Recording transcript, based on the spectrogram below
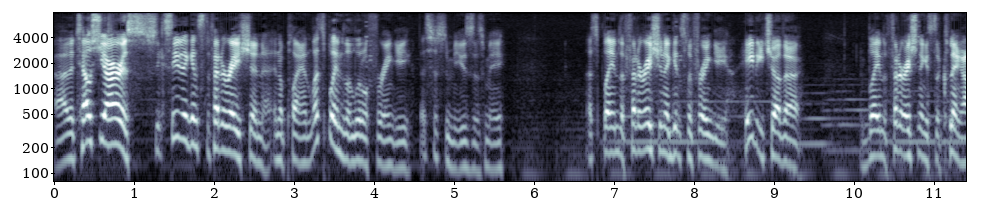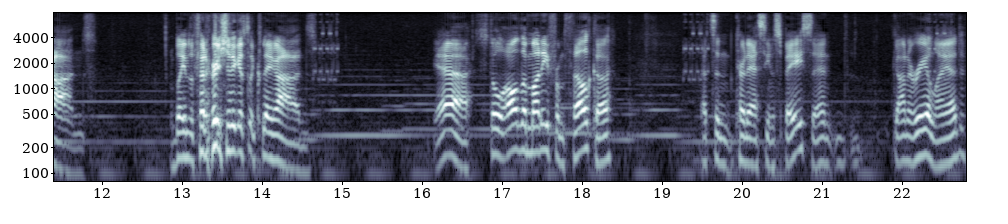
Uh, the Tal Shiar has succeeded against the Federation in a plan. Let's blame the little Ferengi. That just amuses me. Let's blame the Federation against the Ferengi. Hate each other. And blame the Federation against the Klingons. Blame the Federation against the Klingons. Yeah, stole all the money from Thelka. That's in Cardassian space and Gonorrhea land.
